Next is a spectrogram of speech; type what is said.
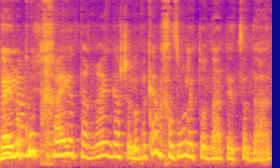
והאלוקות. חי את הרגע שלו, וכאן חזרו לתודעת עץ הדת,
